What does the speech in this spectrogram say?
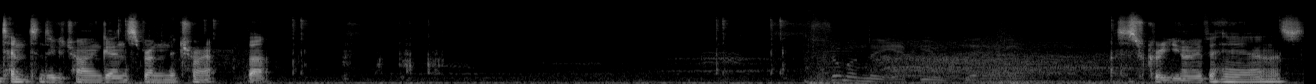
tempting to try and go and spring the trap, but Summon me if you dare. let's just recruit you over here. Let's.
